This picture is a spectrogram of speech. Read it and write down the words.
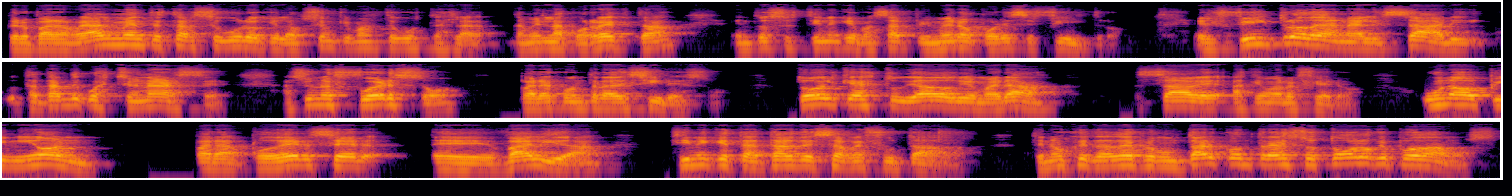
Pero para realmente estar seguro que la opción que más te gusta es también la correcta, entonces tiene que pasar primero por ese filtro. El filtro de analizar y tratar de cuestionarse, hacer un esfuerzo para contradecir eso. Todo el que ha estudiado Guimarães sabe a qué me refiero. Una opinión para poder ser eh, válida tiene que tratar de ser refutada. Tenemos que tratar de preguntar contra eso todo lo que podamos,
